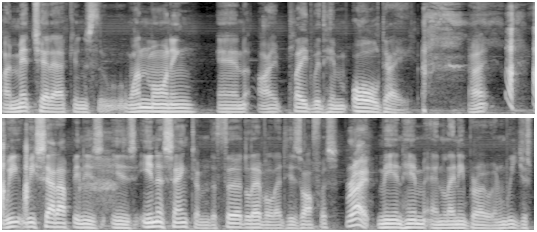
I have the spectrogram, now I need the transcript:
I met Chet Atkins the, one morning, and I played with him all day. Right? We we sat up in his his inner sanctum, the third level at his office. Right. Me and him and Lenny Breau, and we just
